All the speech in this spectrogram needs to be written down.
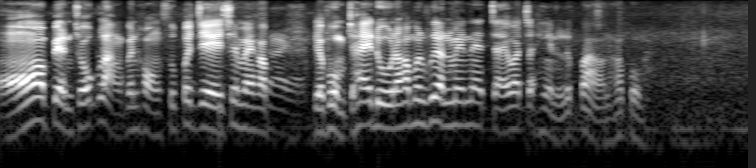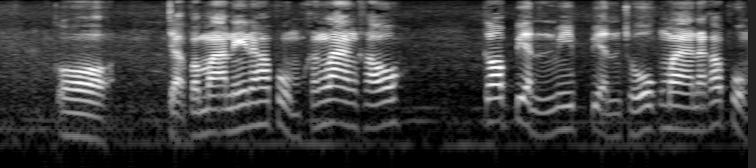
อ๋อ เปลี่ยนโชคหลังเป็นของซูเปอร์เจใช่ไหมครับ ใช่ครับ เดี๋ยวผมจะให้ดูนะครับเพื่อนๆ ไม่แน่ใจว่าจะเห็นหรือเปล่านะครับผม ก็จะประมาณนี้นะครับผมข้างล่างเขาก็เปลี่ยนมีเปลี่ยนโชคมานะครับผม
